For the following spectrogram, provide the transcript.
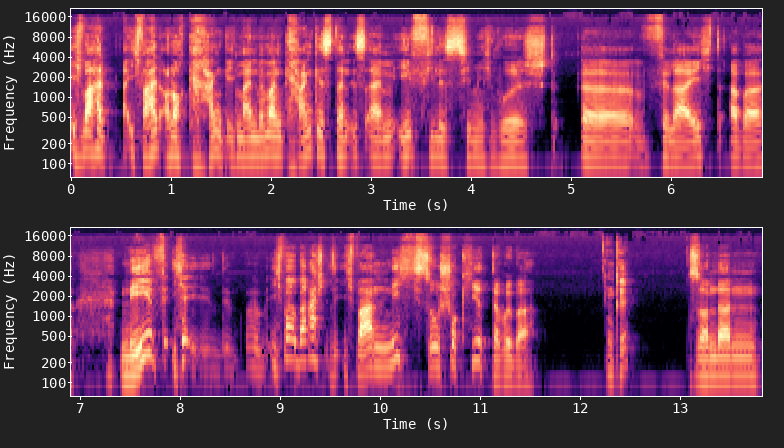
Ich war halt, ich war halt auch noch krank. Ich meine, wenn man krank ist, dann ist einem eh vieles ziemlich wurscht. Äh, vielleicht, aber nee, ich, ich war überrascht. Ich war nicht so schockiert darüber. Okay. Sondern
